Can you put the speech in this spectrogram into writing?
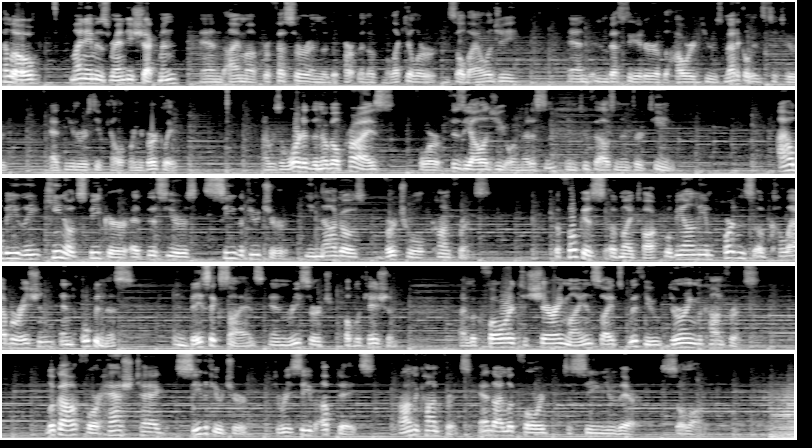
Hello, my name is Randy Schekman and I'm a professor in the Department of Molecular and Cell Biology and an investigator of the Howard Hughes Medical Institute at the University of California, Berkeley. I was awarded the Nobel Prize for Physiology or Medicine in 2013. I'll be the keynote speaker at this year's See the Future Enago's virtual conference. The focus of my talk will be on the importance of collaboration and openness in basic science and research publication. I look forward to sharing my insights with you during the conference. Look out for hashtag SeeTheFuture to receive updates on the conference and I look forward to seeing you there. So long.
